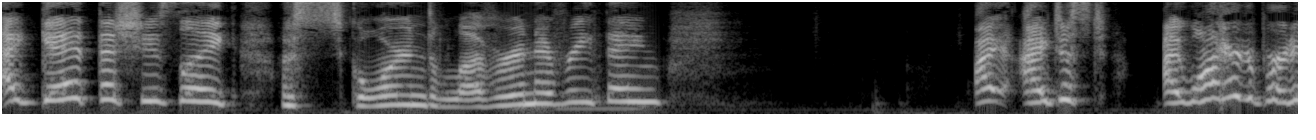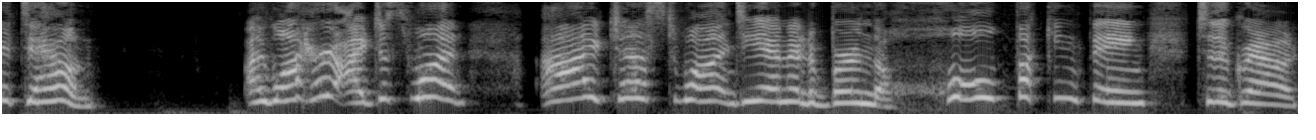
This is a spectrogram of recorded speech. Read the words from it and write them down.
I get that she's like a scorned lover and everything. I I just I want her to burn it down. I want her. I just want. I just want Dianna to burn the whole fucking thing to the ground.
